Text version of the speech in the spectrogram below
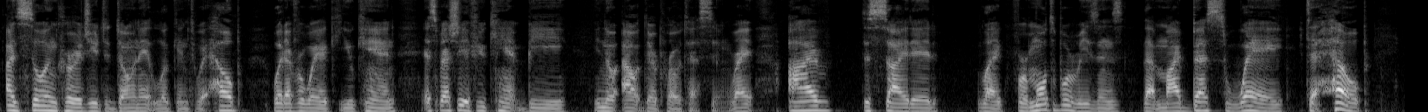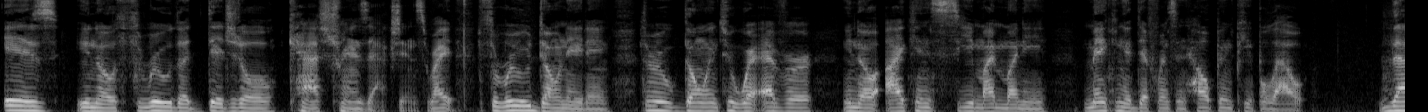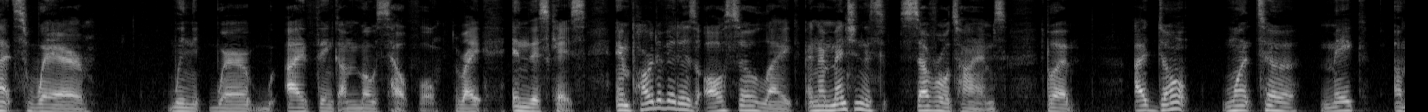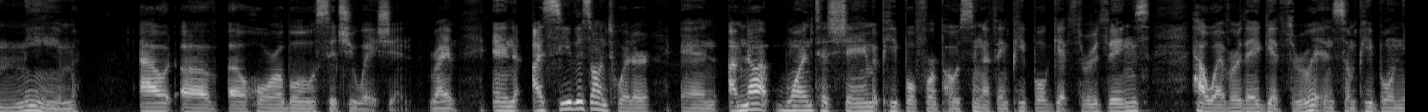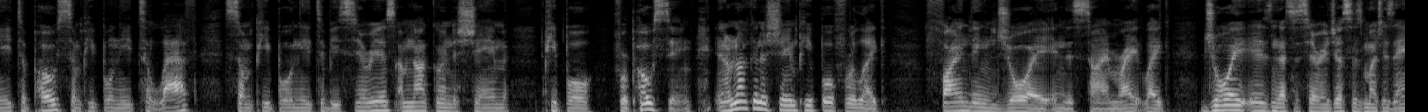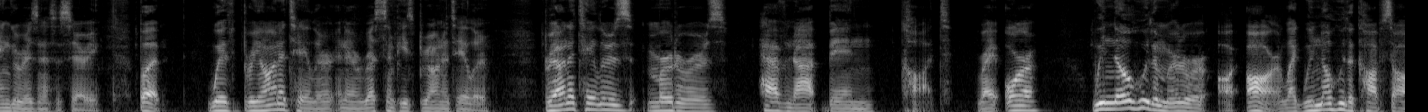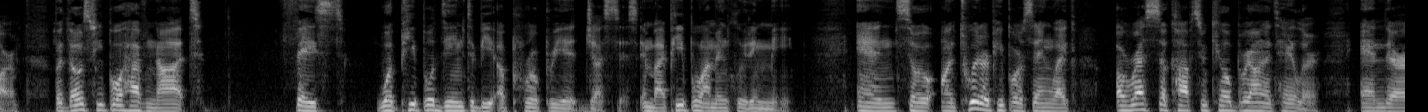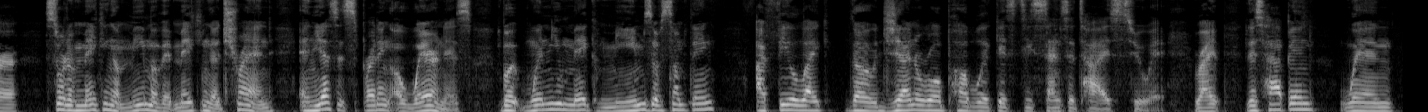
I'd still encourage you to donate, look into it, help whatever way you can, especially if you can't be, you know, out there protesting, right? I've decided, like, for multiple reasons, that my best way to help is you know, through the digital cash transactions, right? Through donating, through going to wherever, you know, I can see my money making a difference and helping people out. That's where when where I think I'm most helpful, right? In this case. And part of it is also like and I mentioned this several times, but I don't want to make a meme out of a horrible situation, right? And I see this on Twitter, and I'm not one to shame people for posting. I think people get through things however they get through it, and some people need to post, some people need to laugh, some people need to be serious. I'm not going to shame people for posting, and I'm not going to shame people for like finding joy in this time, right? Like, joy is necessary just as much as anger is necessary. But with Breonna Taylor, and then rest in peace, Breonna Taylor. Breonna Taylor's murderers have not been caught, right? Or we know who the murderer are, like we know who the cops are, but those people have not faced what people deem to be appropriate justice. And by people, I'm including me. And so on Twitter, people are saying, like, arrest the cops who killed Breonna Taylor. And they're sort of making a meme of it, making a trend. And yes, it's spreading awareness. But when you make memes of something, I feel like the general public gets desensitized to it, right? This happened when,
